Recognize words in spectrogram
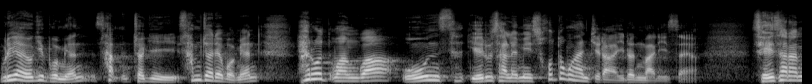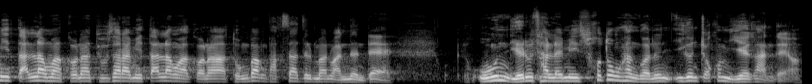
우리가 여기 보면 삼, 저기 3절에 보면 헤롯 왕과 온 예루살렘이 소동한지라 이런 말이 있어요. 세 사람이 딸랑 왔거나 두 사람이 딸랑 왔거나 동방 박사들만 왔는데 온 예루살렘이 소동한 거는 이건 조금 이해가 안 돼요.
